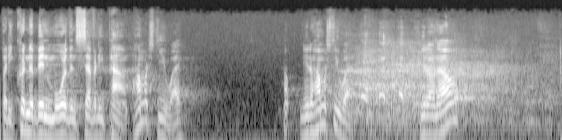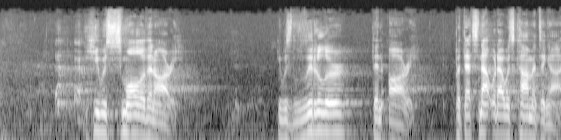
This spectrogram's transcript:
but he couldn't have been more than 70 pounds. How much do you weigh? You know, how much do you weigh? You don't know? He was smaller than Ari. He was littler than Ari. But that's not what I was commenting on.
